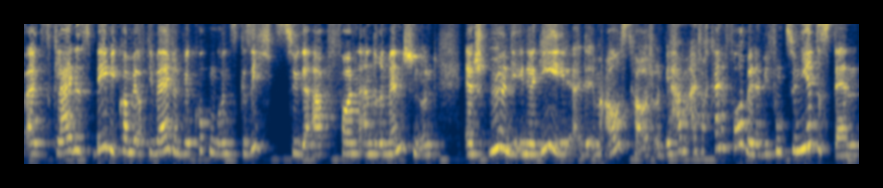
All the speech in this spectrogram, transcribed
als kleines Baby kommen wir auf die Welt und wir gucken uns Gesichtszüge ab von anderen Menschen und spüren die Energie im Austausch. Und wir haben einfach keine Vorbilder. Wie funktioniert es denn,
